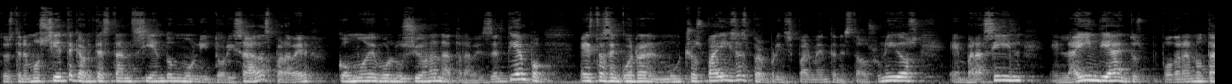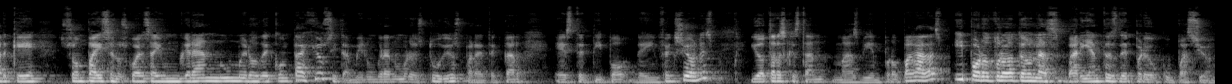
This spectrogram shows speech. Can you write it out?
Entonces tenemos siete que ahorita están siendo monitorizadas para ver cómo evolucionan a través del tiempo. Estas se encuentran en muchos países, pero principalmente en Estados Unidos, en Brasil, en la India. Entonces podrán notar que son países en los cuales hay un gran número de contagios y también un gran número de estudios para detectar este tipo de infecciones y otras que están más bien propagadas. Y por otro lado tenemos las variantes de preocupación.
